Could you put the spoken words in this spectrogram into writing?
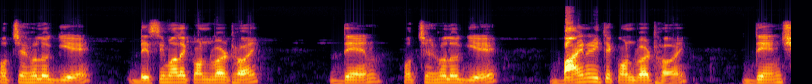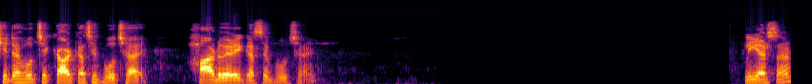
হচ্ছে হলো গিয়ে ডেসিমালে কনভার্ট হয় দেন হচ্ছে হলো গিয়ে বাইনারিতে কনভার্ট হয় দেন সেটা হচ্ছে কার কাছে পৌঁছায়? হার্ডওয়্যারের কাছে পৌঁছায়। ক্লিয়ার স্যার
